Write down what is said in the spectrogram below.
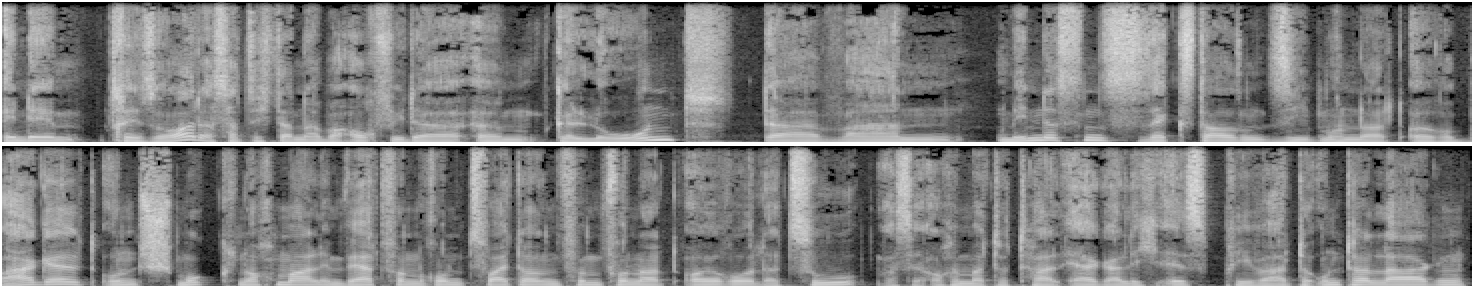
In dem Tresor, das hat sich dann aber auch wieder ähm, gelohnt, da waren mindestens 6.700 Euro Bargeld und Schmuck nochmal im Wert von rund 2.500 Euro dazu, was ja auch immer total ärgerlich ist, private Unterlagen.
